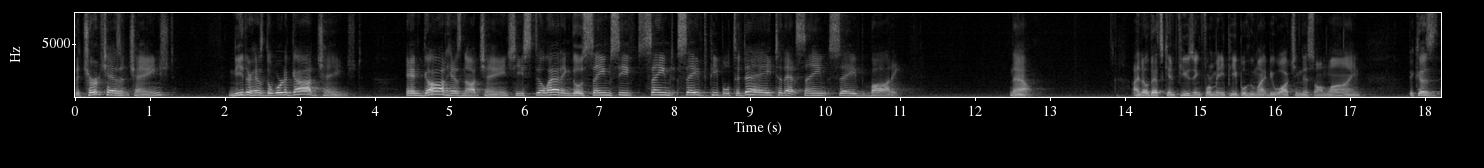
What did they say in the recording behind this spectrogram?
The church hasn't changed, neither has the Word of God changed. And God has not changed. He's still adding those same, same saved people today to that same saved body. Now, I know that's confusing for many people who might be watching this online because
